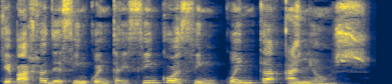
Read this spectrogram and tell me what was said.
que baja de 55 a 50 años.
